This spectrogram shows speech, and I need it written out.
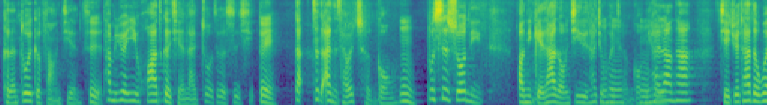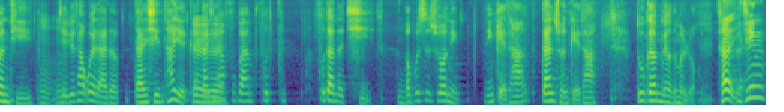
可能多一个房间，是，他们愿意花这个钱来做这个事情，对，但这个案子才会成功。嗯，不是说你哦，你给他容积率，他就会成功，你还让他解决他的问题，嗯嗯。解决他未来的担心，他也担心他负担负负负担得起，嗯。而不是说你你给他单纯给他，都跟没有那么容易。他已经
